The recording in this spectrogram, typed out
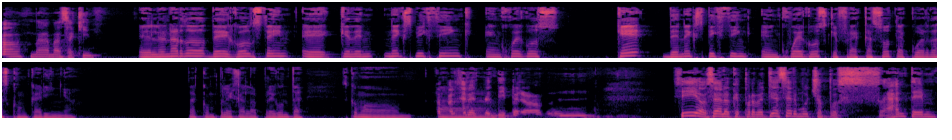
No, nada más aquí. Eh, Leonardo de Goldstein, eh, que The Next Big Thing en juegos. ¿Qué The Next Big Thing en juegos que fracasó te acuerdas con cariño? Está compleja la pregunta. Es como. Pues, entendí, pero. Mm, sí, o sea, lo que prometí hacer mucho, pues Anthem.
